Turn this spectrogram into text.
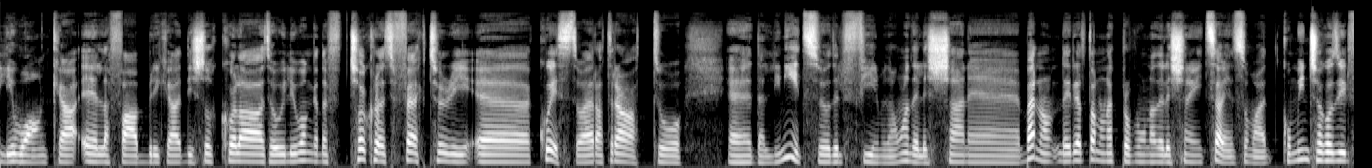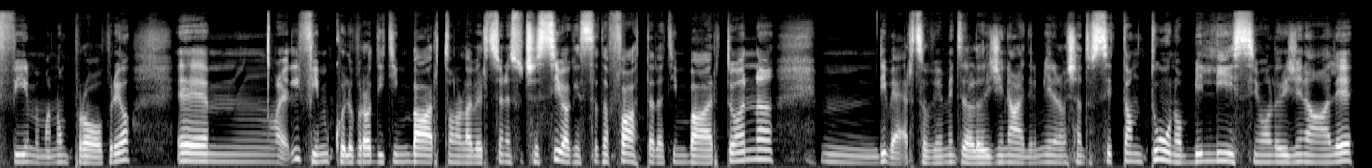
Willy Wonka è la fabbrica di cioccolato, Willy Wonka the Chocolate Factory, eh, questo era tratto eh, dall'inizio del film, da una delle scene, beh non- in realtà non è proprio una delle scene iniziali, insomma comincia così il film ma non proprio, Ehm, il film, quello però di Tim Burton, la versione successiva che è stata fatta da Tim Burton, mh, diversa ovviamente dall'originale del 1971, bellissimo l'originale,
